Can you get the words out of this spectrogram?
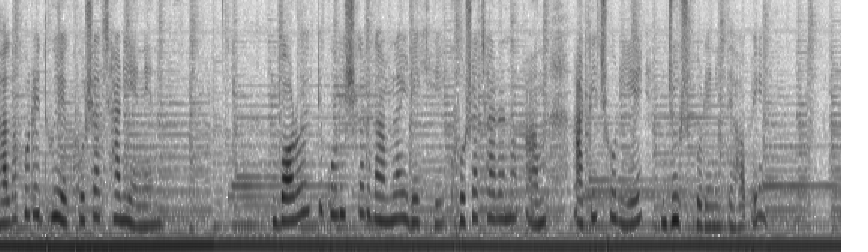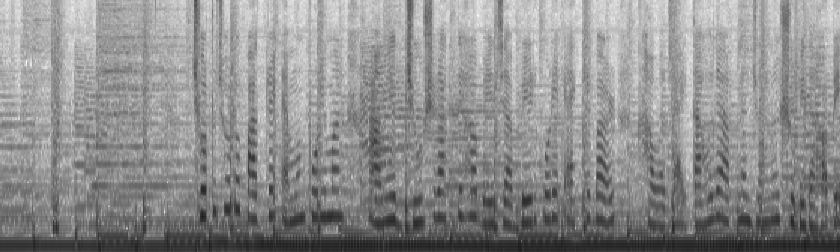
ভালো করে ধুয়ে খোসা ছাড়িয়ে নিন। বড় একটি পরিষ্কার গামলায় রেখে খোসা ছাড়ানো আম আটে ছড়িয়ে জুস করে নিতে হবে। ছোট ছোট পাত্রে এমন পরিমাণ আমের জুস রাখতে হবে যা বের করে একেবার খাওয়া যায়, তাহলে আপনার জন্য সুবিধা হবে।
